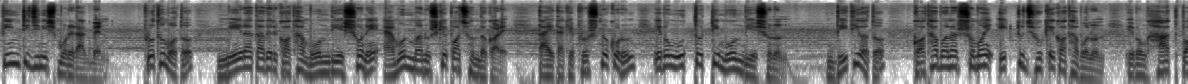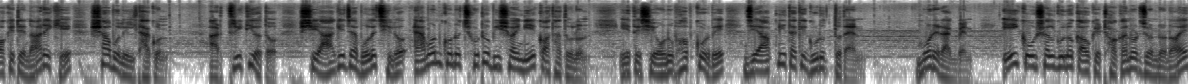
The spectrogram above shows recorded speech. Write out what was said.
তিনটি জিনিস মনে রাখবেন। প্রথমত, মেয়েরা তাদের কথা মন দিয়ে শোনে এমন মানুষকে পছন্দ করে। তাই তাকে প্রশ্ন করুন এবং উত্তরটি মন দিয়ে শুনুন। দ্বিতীয়ত, কথা বলার সময় একটু ঝুঁকে কথা বলুন এবং হাত পকেটে না রেখে সাবলীল থাকুন। আর তৃতীয়ত, সে আগে যা বলেছিল এমন কোনো ছোট বিষয় নিয়ে কথা তুলুন। এতে সে অনুভব করবে যে আপনি তাকে গুরুত্ব দেন। মনে রাখবেন, এই কৌশলগুলো কাউকে ঠকানোর জন্য নয়,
